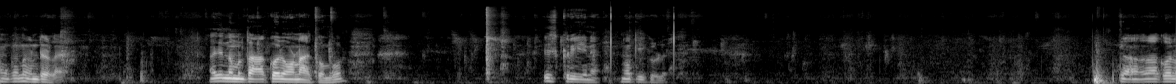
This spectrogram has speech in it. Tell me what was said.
നമുക്കൊന്ന് കണ്ടു കളയാം. ആദ്യം നമ്മൾ താക്കോൽ ഓൺ ആക്കുമ്പോൾ ഈ സ്ക്രീന് നോക്കിക്കോളൂ. താക്കോൽ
